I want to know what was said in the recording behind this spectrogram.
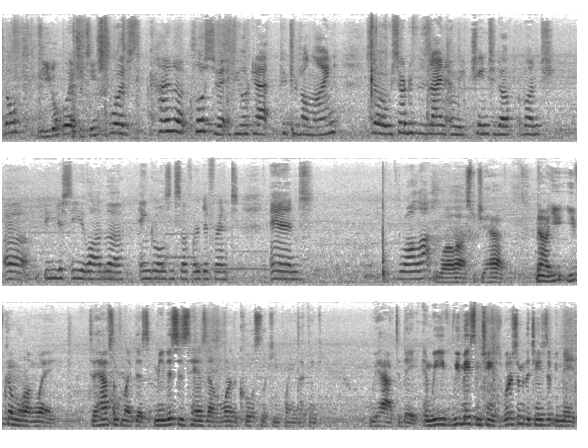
Eagle, The Eagle, Which- F-15? was kind of close to it if you look at pictures online. So we started with the design and we changed it up a bunch. Uh, you can just see a lot of the angles and stuff are different, and voila. Voila, that's what you have. Now, you, you've come a long way. To have something like this, I mean, this is hands down one of the coolest looking planes I think we have to date. And we we made some changes. What are some of the changes that we made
